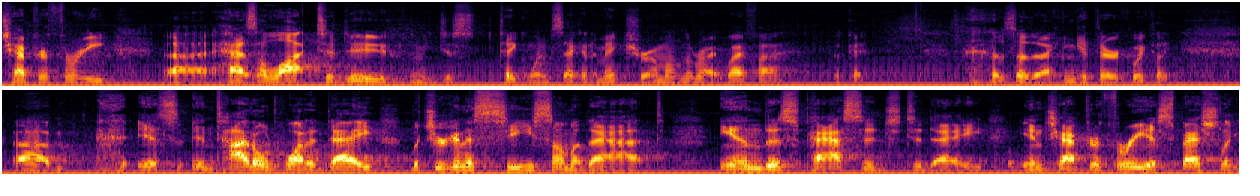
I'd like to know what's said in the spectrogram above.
chapter 3 uh, has a lot to do. Let me just take one second to make sure I'm on the right Wi Fi. Okay. so that I can get there quickly. Um, it's entitled What a Day, but you're going to see some of that in this passage today, in chapter 3 especially.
